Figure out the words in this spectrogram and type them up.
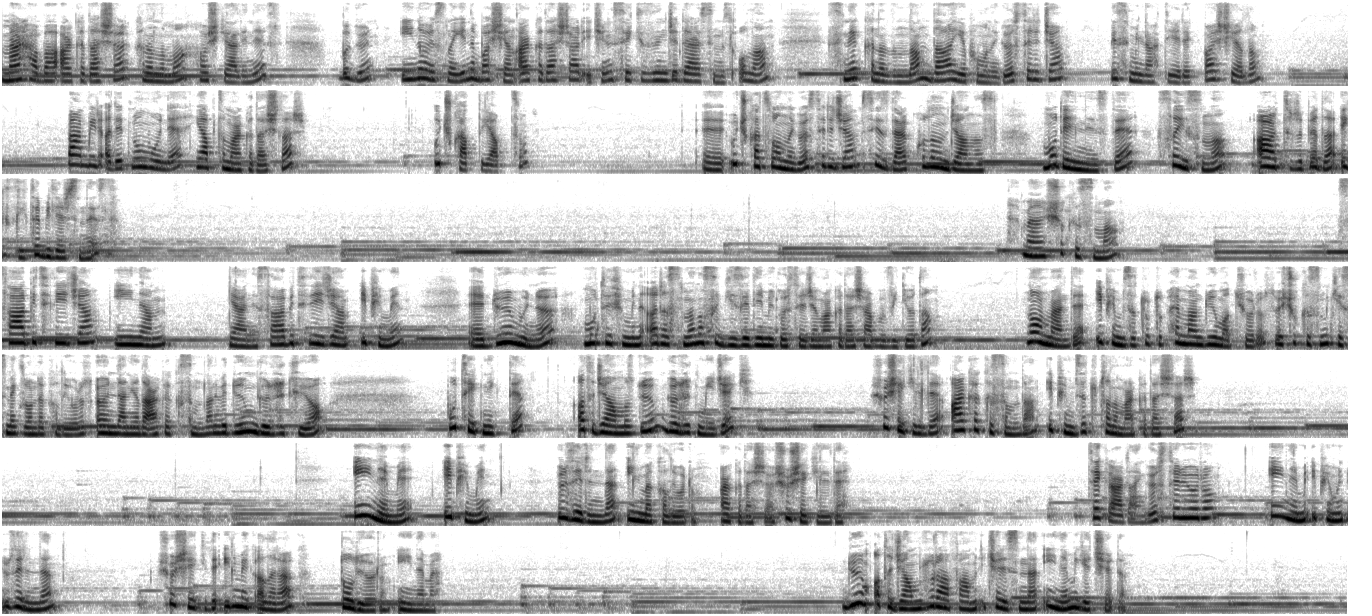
Merhaba arkadaşlar kanalıma hoş geldiniz. Bugün iğne oyasına yeni başlayan arkadaşlar için 8. dersimiz olan sinek kanadından dağ yapımını göstereceğim. Bismillah diyerek başlayalım. Ben bir adet numune yaptım arkadaşlar. 3 katlı yaptım. 3 katlı onu göstereceğim. Sizler kullanacağınız modelinizde sayısını artırıp ya da eksiltebilirsiniz. Hemen şu kısma sabitleyeceğim iğnem yani sabitleyeceğim ipimin e, düğümünü motifimin arasına nasıl gizlediğimi göstereceğim arkadaşlar bu videoda. Normalde ipimizi tutup hemen düğüm atıyoruz ve şu kısmı kesmek zorunda kalıyoruz. Önden ya da arka kısımdan ve düğüm gözüküyor. Bu teknikte atacağımız düğüm gözükmeyecek. Şu şekilde arka kısımdan ipimizi tutalım arkadaşlar. İğnemi ipimin üzerinden ilmek alıyorum. Arkadaşlar şu şekilde. Tekrardan gösteriyorum. İğnemi ipimin üzerinden şu şekilde ilmek alarak doluyorum iğneme. Düğüm atacağım zürafamın içerisinden iğnemi geçirdim.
